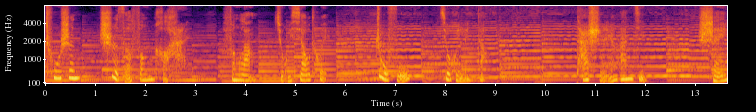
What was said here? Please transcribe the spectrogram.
出声斥责风和海，风浪就会消退，祝福就会临到。他使人安静，谁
